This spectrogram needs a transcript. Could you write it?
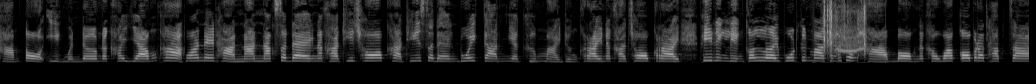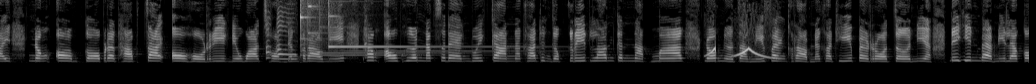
ถามต่ออีกเหมือนเดิมนะคะ ย้ำค่ะ ว่าในฐานะนักแสดงนะคะที่ชอบค่ะที่แสดงด้วยกันเนี่ยคือหมายถึงใครนะคะ ชอบใคร พี่ลิงลิงก็เลยพูดขึ้นมาคุณผู้ชมขาบอกนะคะว่าก็ประทับใจ น้องออมก็ประทับใจโอโหเรียกได้ว่าช็อตดังกล่าวนี้ทำเอาเพื่อนนักแสดงด้วยกันนะคะ ถึงกับกรีดลั่นกันหนักมาก นอกเหนือจากนี้แฟนคลับนะคะที่ไปรอเจอเนี่ยได้ยินแบบนี้แล้วก็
